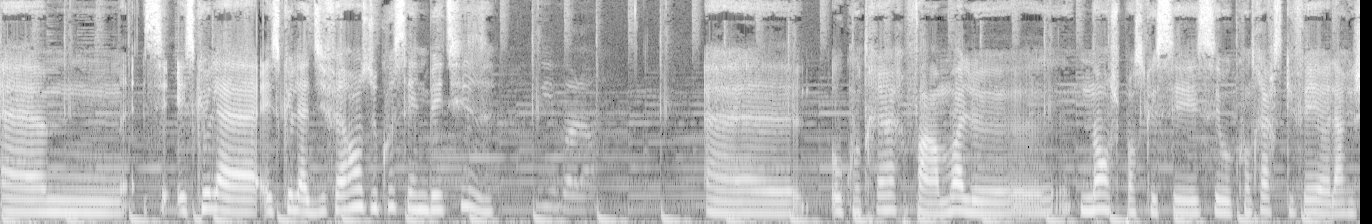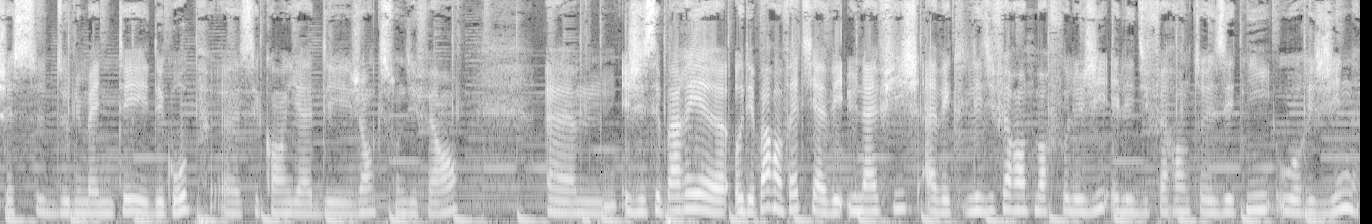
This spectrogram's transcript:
Est-ce que la est-ce que la différence du coup c'est une bêtise? Oui voilà. Euh, au contraire, enfin moi le non, je pense que c'est au contraire ce qui fait la richesse de l'humanité et des groupes, euh, c'est quand il y a des gens qui sont différents. Euh, j'ai séparé euh, au départ en fait il y avait une affiche avec les différentes morphologies et les différentes ethnies ou origines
